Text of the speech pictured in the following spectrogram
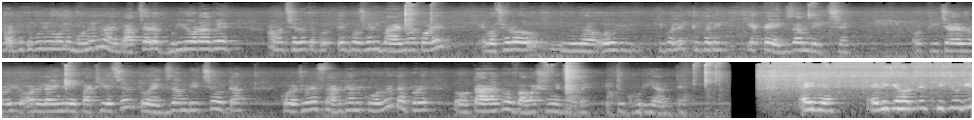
সরস্বতী পুজো বলে মনে হয়, বাচ্চারা ঘুরিয়ে ওড়াবে। আমার ছেলে তো প্রত্যেক বছরই বায়না করে। এবছরও ওই কী বলে একটুখানি কি একটা এক্সাম দিচ্ছে। ওর টিচার ওই অনলাইনে পাঠিয়েছে, তো এক্সাম দিচ্ছে ওটা। করে ঠরে স্নান টান করবে, তারপরে তার আগে ওর বাবার সঙ্গে যাবে একটু ঘুরিয়ে আনতে। এই যে, এদিকে হচ্ছে খিচুড়ি,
